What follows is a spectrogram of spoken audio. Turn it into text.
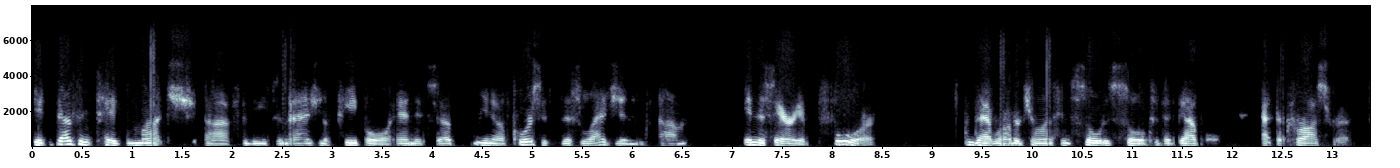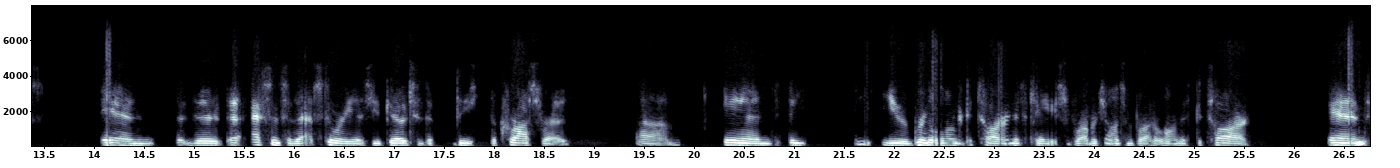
it doesn't take much uh, for these imaginative people. And it's a, you know, of course, it's this legend um, in this area before that Robert Johnson sold his soul to the devil at the crossroads. And the, the essence of that story is you go to the, the, the crossroads um, and the, you bring along a guitar. In this case, Robert Johnson brought along his guitar. And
